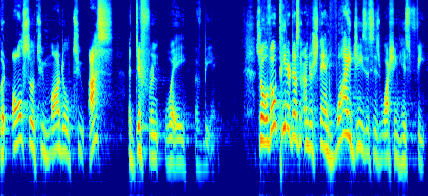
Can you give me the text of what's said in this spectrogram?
but also to model to us a different way of being. So, although Peter doesn't understand why Jesus is washing his feet,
